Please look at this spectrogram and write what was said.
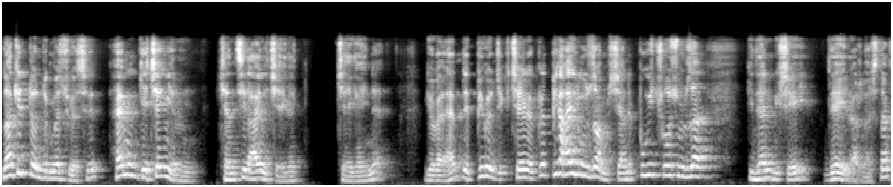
Nakit döndürme süresi hem geçen yılın kendisiyle aynı çeyrek çeyreğine göre hem de bir önceki çeyrekle bir hayli uzamış. Yani bu hiç hoşumuza giden bir şey değil arkadaşlar.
